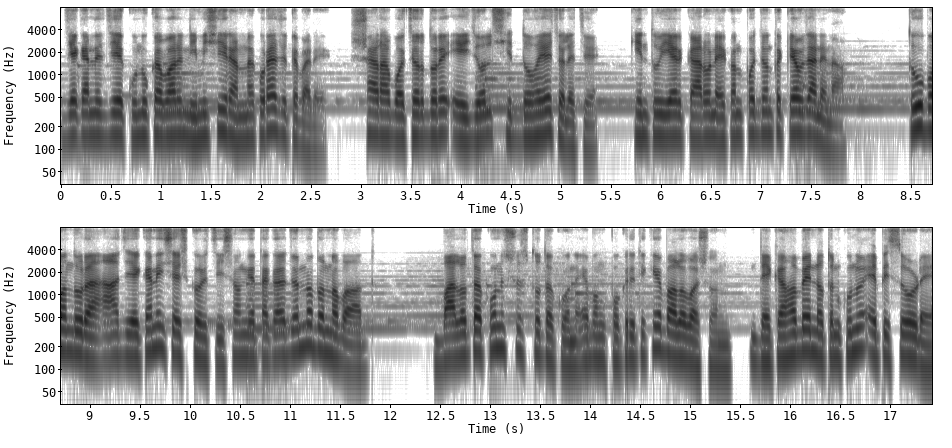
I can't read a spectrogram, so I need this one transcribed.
যেখানে যে কোনো খাবার নিমিশেই রান্না করা যেতে পারে। সারা বছর ধরে এই জল সিদ্ধ হয়ে চলেছে, কিন্তু এর কারণ এখন পর্যন্ত কেউ জানে না। তু বন্ধুরা, আজ এখানেই শেষ করছি। সঙ্গে থাকার জন্য ধন্যবাদ। ভালো থাকুন, সুস্থ থাকুন এবং প্রকৃতিকে ভালোবাসুন। দেখা হবে নতুন কোনো এপিসোডে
